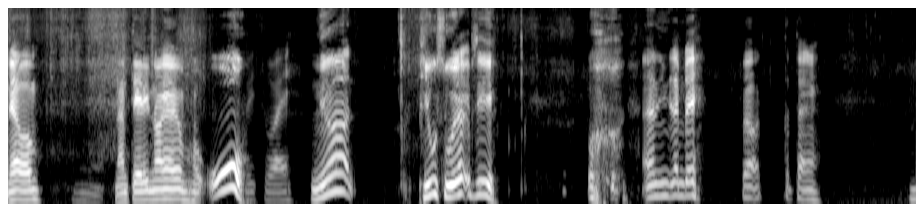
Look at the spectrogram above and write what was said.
นี่ครับผม น้ำเจเล็กน้อยครับผมโอ้สวยเนื้อ ผิวสวยเอฟซีโอ้อันนี้ลำไปก็ตัดแต่งอื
